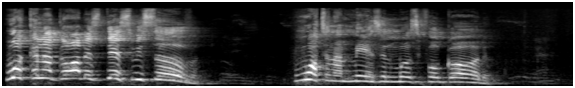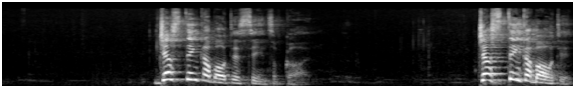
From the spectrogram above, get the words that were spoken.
What kind of God is this we serve? What an amazing, merciful God. Just think about the saints of God. Just think about it.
